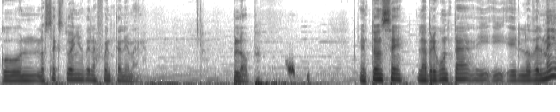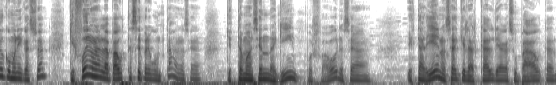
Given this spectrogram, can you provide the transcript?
con los ex dueños de la fuente alemana. Plop. Entonces, la pregunta, y, y, los del medio de comunicación que fueron a la pauta se preguntaban, o sea, ¿qué estamos haciendo aquí? Por favor, o sea, está bien, o sea, que el alcalde haga su pauta,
